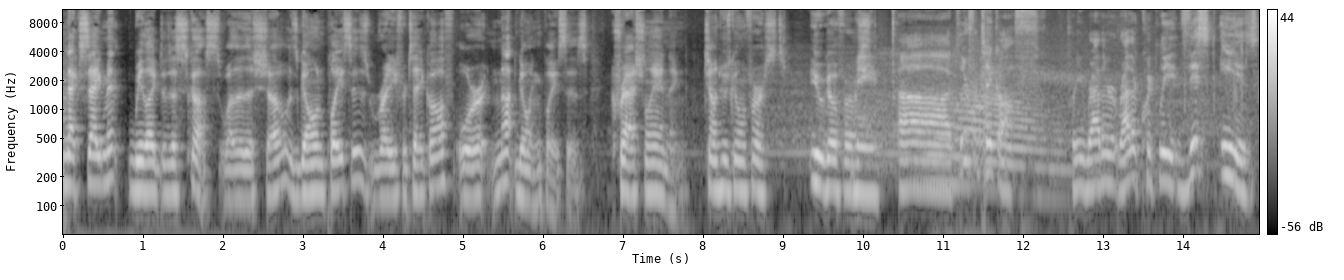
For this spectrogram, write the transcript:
Next segment, we like to discuss whether this show is going places, ready for takeoff, or not going places. Crash landing. John, who's going first? You go first. Me. Uh, clear for takeoff. Pretty rather rather quickly. This is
